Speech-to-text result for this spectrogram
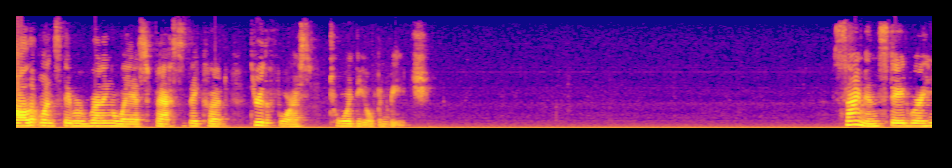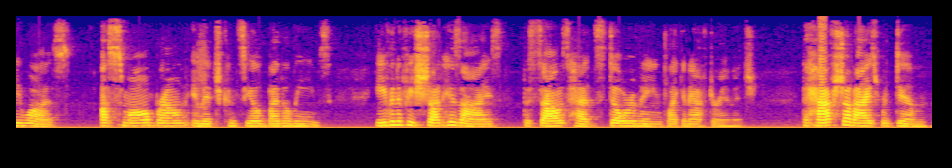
All at once they were running away as fast as they could through the forest toward the open beach. Simon stayed where he was, a small brown image concealed by the leaves. Even if he shut his eyes, the sow's head still remained like an after image. The half shut eyes were dim,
